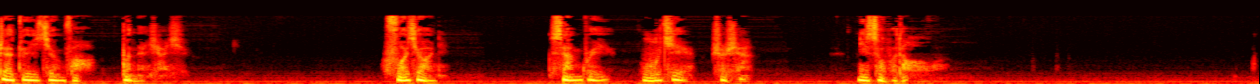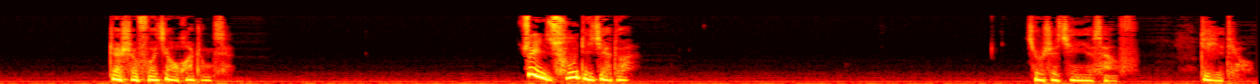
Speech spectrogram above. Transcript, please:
这对经法不能相信。佛教你三归无戒是善，你做不到。这是佛教化众生。最初的阶段，就是敬业三福，第一条，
